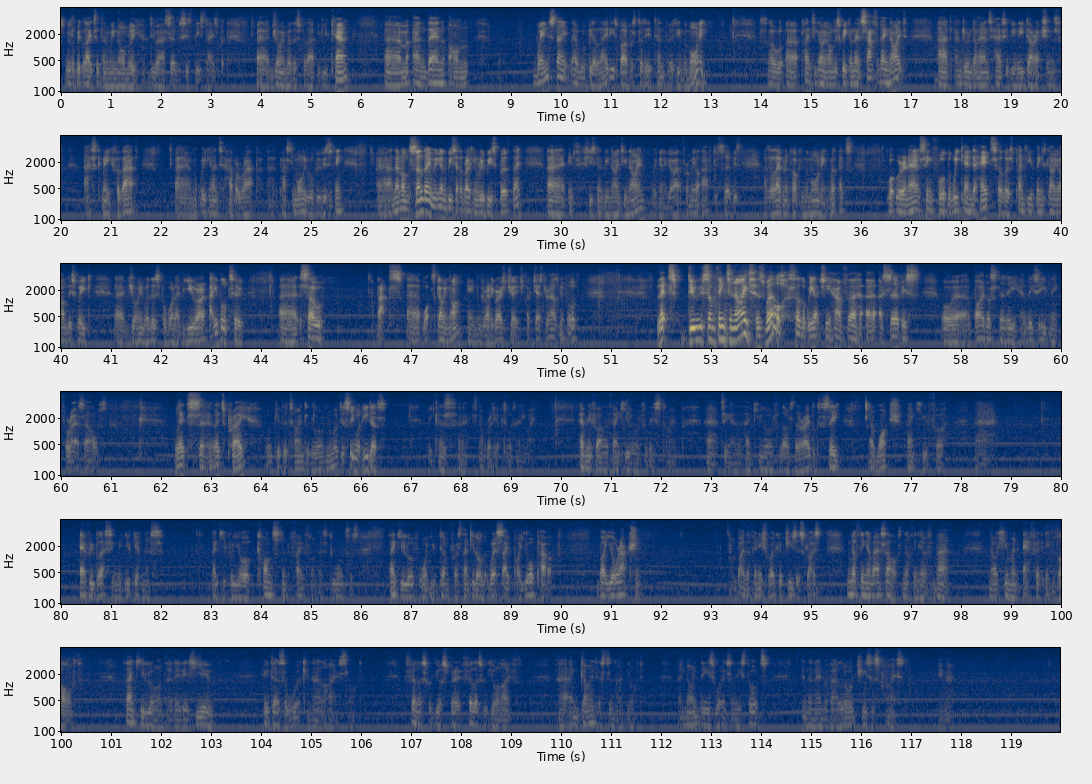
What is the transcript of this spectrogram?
A little bit later than we normally do our services these days, but uh, join with us for that if you can. Um, and then on Wednesday there will be a ladies' Bible study at 10:30 in the morning. So uh, plenty going on this week, and then Saturday night at Andrew and Diane's house. If you need directions, ask me for that. Um, we're going to have a wrap. Uh, Pastor Morley will be visiting, uh, and then on the Sunday we're going to be celebrating Ruby's birthday. Uh, she's going to be 99. We're going to go out for a meal after service at 11 o'clock in the morning. Well, that's what we're announcing for the weekend ahead. So there's plenty of things going on this week. Uh, join with us for whatever you are able to. Uh, so that's uh, what's going on in Greater Grace Church of Chester and Port. Let's do something tonight as well, so that we actually have a, a, service or a Bible study this evening for ourselves. Let's uh, let's pray we'll give the time to the Lord and we'll just see what He does because uh, it's not really up to us anyway. Heavenly Father, thank you, Lord, for this time uh, together. Thank you, Lord, for those that are able to see and watch. Thank you for uh, every blessing that you've given us. Thank you for your constant faithfulness towards us. Thank you, Lord, for what you've done for us. Thank you, Lord, that we're saved by your power, by your action by the finished work of Jesus Christ. Nothing of ourselves, nothing of man, no human effort involved. Thank you, Lord, that it is you who does a work in our lives, Lord. Fill us with your spirit, fill us with your life, uh, and guide us tonight, Lord. Anoint these words and these thoughts in the name of our Lord Jesus Christ.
